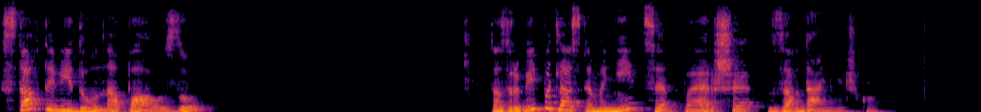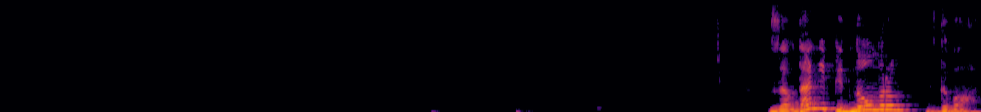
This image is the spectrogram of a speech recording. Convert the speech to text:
ставте відео на паузу та зробіть, будь ласка, мені це перше завданнячко. Завдання під номером 2.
